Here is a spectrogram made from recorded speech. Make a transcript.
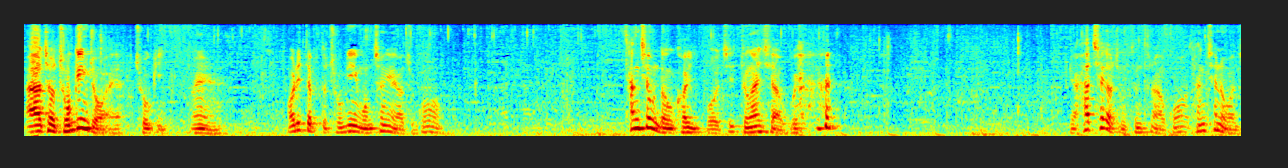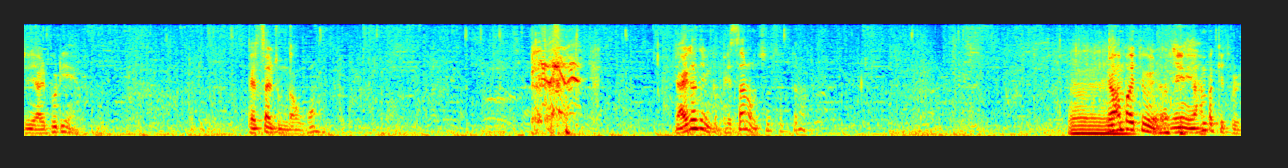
아 저 조깅 좋아해요. 조깅. 예. 어릴 때부터 조깅 엄청 해가지고 상체 운동 거의 뭐지 등한시 하고요. 그냥 하체가 좀 튼튼하고 상체는 완전 얄불이에요. 뱃살 좀 나오고. 나이가 드니까 뱃살은 어쩔 수 없더라. 음, 야, 한 바퀴 돌려. 예, 한 바퀴 돌려.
